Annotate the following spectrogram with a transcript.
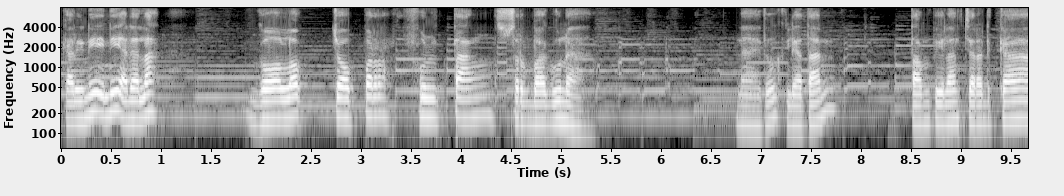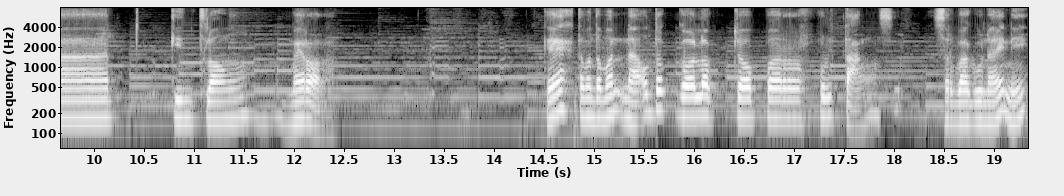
kali ini ini adalah golok chopper full tang serbaguna Nah itu kelihatan tampilan secara dekat kinclong mirror. Oke teman-teman. Nah untuk golok chopper full tang serbaguna ini,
